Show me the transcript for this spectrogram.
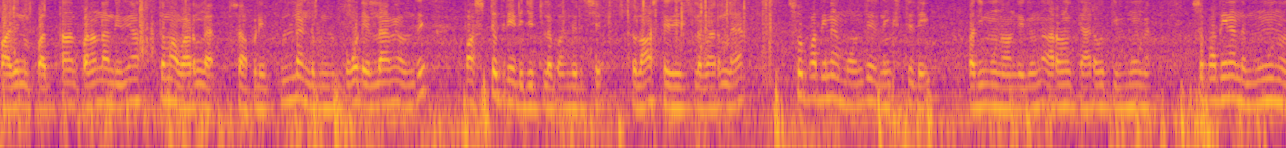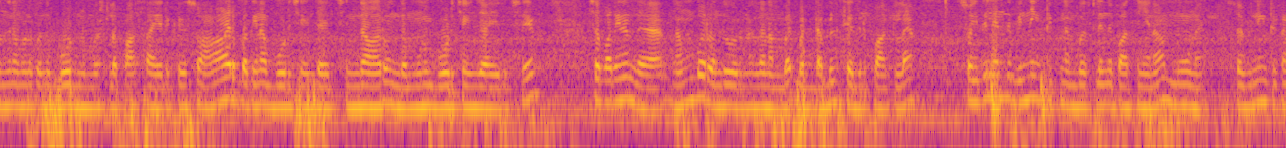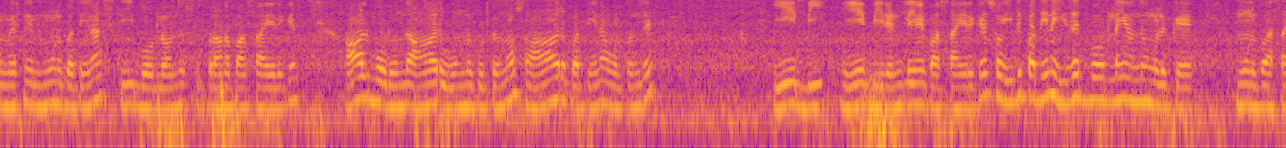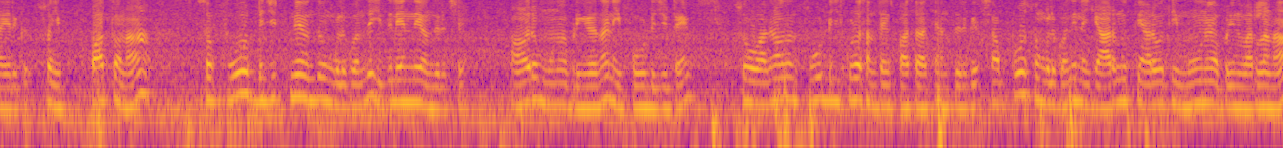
பதினு பத்தாம் பன்னெண்டாம் தேதி தான் சுத்தமாக வரல. ஸோ அப்படி ஃபுல்லாக இந்த போர்டு எல்லாமே வந்து ஃபஸ்ட்டு த்ரீ டிஜிட்டில் வந்துருச்சு. ஸோ லாஸ்ட் த்ரீ டிஜிட்டில் வரல. ஸோ பார்த்தீங்கன்னா நம்ம வந்து நெக்ஸ்ட் டே பதிமூணாம் தேதி வந்து அறநூற்றி அறுபத்தி மூணு. ஸோ பார்த்தீங்கன்னா அந்த மூணு வந்து நம்மளுக்கு வந்து போர்டு நம்பர்ஸில் பாஸ் ஆகிருக்கு ஸோ ஆறு பார்த்தீங்கன்னா போர்டு சேஞ்ச் ஆகிடுச்சு இந்த ஆறும் இந்த மூணு போர்டு சேஞ்ச் ஆகிடுச்சு ஸோ பார்த்தீங்கன்னா இந்த நம்பர் வந்து ஒரு நல்ல நம்பர் பட் டபுள்ஸ் எதிர்பார்க்கல. ஸோ இதுலேருந்து வின்னிங் ட்ரிக் நம்பர்ஸ்லேருந்து பார்த்தீங்கன்னா மூணு. ஸோ வின்னிங் ட்ரிக் நம்பர்ஸ்லேருந்து மூணு பார்த்தீங்கன்னா சி போர்டில் வந்து சூப்பரான பாஸ் ஆகிருக்கு ஆல் போர்டு வந்து ஆறு ஒன்று கொடுத்துருந்தோம். ஸோ ஆறு பார்த்தீங்கன்னா உங்களுக்கு வந்து ஏபி ஏபி ரெண்டுலேயுமே பாஸ் ஆகிருக்கு ஸோ இது பார்த்தீங்கன்னா இசட் போர்ட்லேயும் வந்து உங்களுக்கு மூணு பாஸ் ஆகிருக்கு ஸோ இப்போ பார்த்தோன்னா ஸோ ஃபோர் டிஜிட்மே வந்து உங்களுக்கு வந்து இதுலேருந்தே வந்துருச்சு. ஆறு மூணு அப்படிங்கிறது தான் நீ ஃபோர் டிஜிட்டு ஸோ அதனால தான் ஃபோர் டிஜிட் கூட சம்டைம்ஸ் பாஸ் ஆக சான்ஸ் இருக்குது சப்போஸ் உங்களுக்கு வந்து இன்றைக்கி அறுநூற்றி அறுபத்தி மூணு அப்படின்னு வரலன்னா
